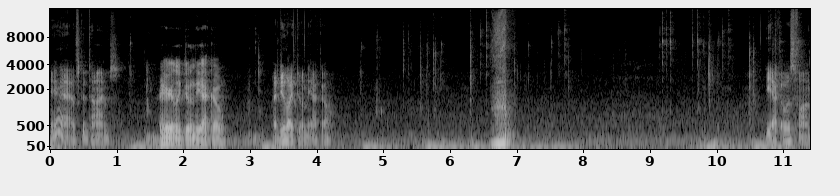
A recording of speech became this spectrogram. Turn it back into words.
Yeah, it's good times. I hear you like doing the echo. I do like doing the echo. The echo is fun.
